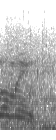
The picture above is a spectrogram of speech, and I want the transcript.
coming.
